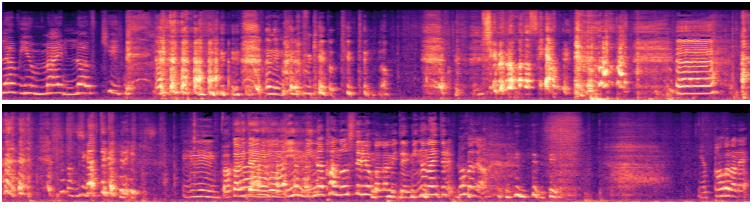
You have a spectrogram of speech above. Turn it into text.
love you my love kid. なんでマイラブケイトって言ってんの？自分のこと好きやん。あちょっと違ってくうんバカみたいにもうみんみんな感動してるよバカみたいにみんな泣いてる。バカじゃん。いやバカだね。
